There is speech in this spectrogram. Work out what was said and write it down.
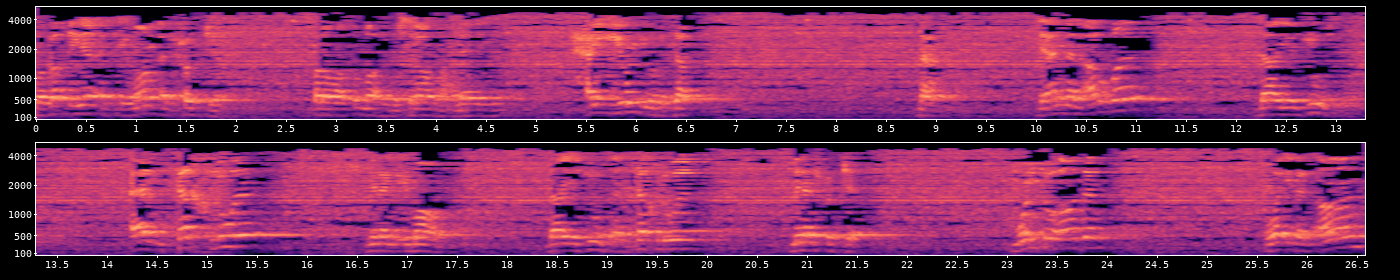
وبقي الإمام الحجة صلوات الله وسلامه عليه حي يرزق. نعم. لأن الأرض لا يجوز أن تخلو من الإمام. لا يجوز أن تخلو من الحجة. منذ آدم وإلى الآن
